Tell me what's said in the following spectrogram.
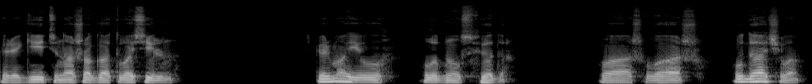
Берегите нашу Агату Васильевну. Теперь мою, улыбнулся Федор. Вашу, вашу. Удачи вам.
